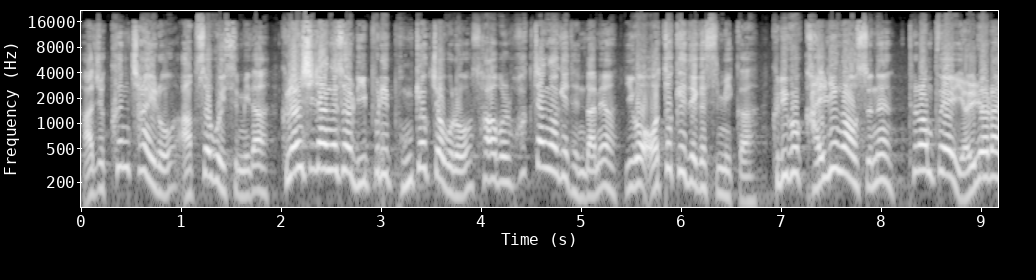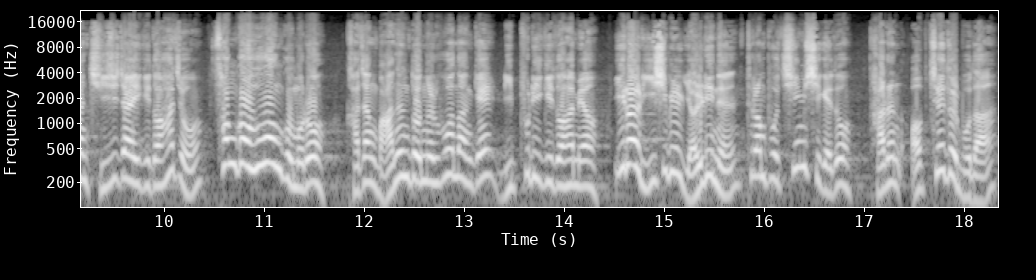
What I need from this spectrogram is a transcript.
아주 큰 차이로 앞서고 있습니다. 그런 시장에서 리플이 본격적으로 사업을 확장하게 된다면 이거 어떻게 되겠습니까? 그리고 갈링하우스는 트럼프의 열렬한 지지자이기도 하죠. 선거 후원금으로 가장 많은 돈을 후원한 게 리플이기도 하며 1월 20일 열리는 트럼프 취임식에도 다른 업체들보다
